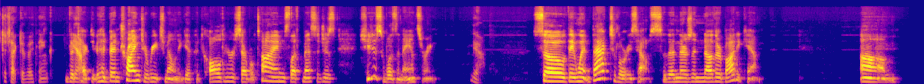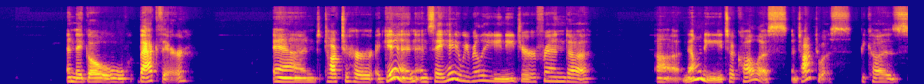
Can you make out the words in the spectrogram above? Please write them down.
Detective, I think. Yeah. detective had been trying to reach Melanie Gibb, had called her several times, left messages. She just wasn't answering. Yeah. So they went back to Lori's house. So then there's another body cam. Um, and they go back there and talk to her again and say, "Hey, we really need your friend uh, uh, Melanie to call us and talk to us because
